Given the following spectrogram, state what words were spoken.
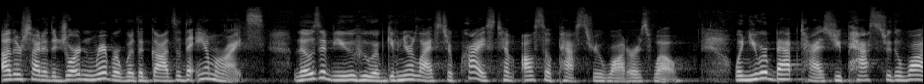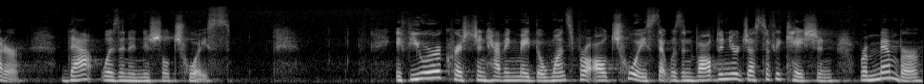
Other side of the Jordan River were the gods of the Amorites. Those of you who have given your lives to Christ have also passed through water as well. When you were baptized, you passed through the water. That was an initial choice. If you are a Christian having made the once for all choice that was involved in your justification, remember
